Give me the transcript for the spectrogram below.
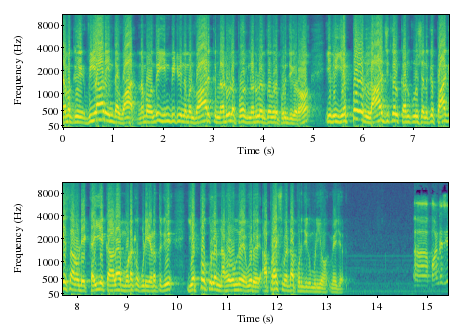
நமக்கு வி ஆர் இந்த வார் நம்ம வந்து இன் பிட்வீன் நம்ம வாருக்கு நடுவில் போருக்கு நடுவில் இருக்கோங்கிற புரிஞ்சுக்கிறோம். இது எப்போ ஒரு லாஜிக்கல் கன்க்ளூஷனுக்கு பாகிஸ்தானுடைய கையை காலை முடக்கக்கூடிய இடத்துக்கு எப்போக்குள்ள நகரும்னு ஒரு அப்ராக்சிமேட்டாக புரிஞ்சுக்க முடியும் மேஜர். பாண்டேஜி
